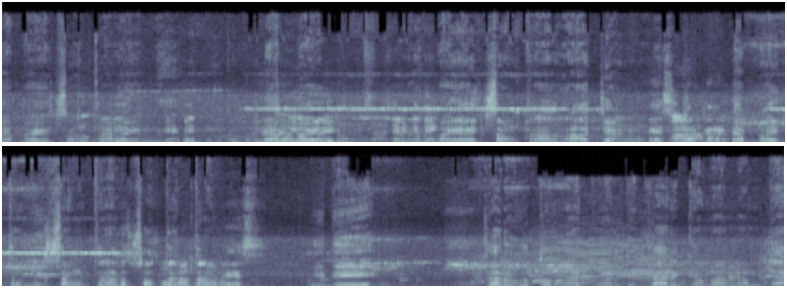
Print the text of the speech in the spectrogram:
డెబ్బై ఐదు సంవత్సరాలు అయింది. డెబ్బై డెబ్బై ఐదు సంవత్సరాల రాజ్యాంగం. డెబ్బై తొమ్మిది సంవత్సరాలు స్వతంత్రం. ఇది జరుగుతున్నటువంటి కార్యక్రమాన్ని అంతా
